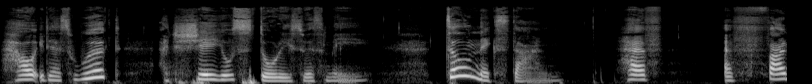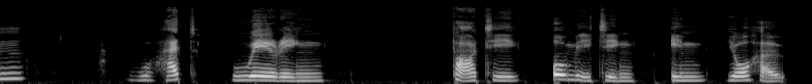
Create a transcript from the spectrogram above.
how it has worked and share your stories with me. Till next time, have a fun hat wearing party or meeting in your home.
